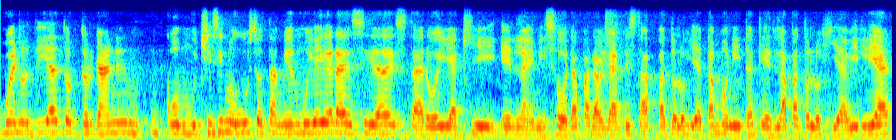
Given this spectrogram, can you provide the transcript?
Buenos días, doctor Ganen. Con muchísimo gusto, también muy agradecida de estar hoy aquí en la emisora para hablar de esta patología tan bonita que es la patología biliar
